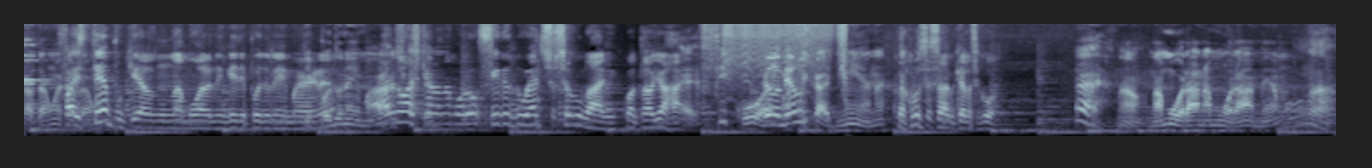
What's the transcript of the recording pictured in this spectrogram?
Cada um é faz cada um. tempo que ela não namora ninguém depois do Neymar, né? Depois do Neymar, Ah, acho não, que acho que ela namorou o filho do Edson Celulari com a Cláudia Raia. É, ficou, Pelo é menos- picadinha, né? Mas como você sabe que ela ficou? É, não, namorar, namorar mesmo. Ah,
